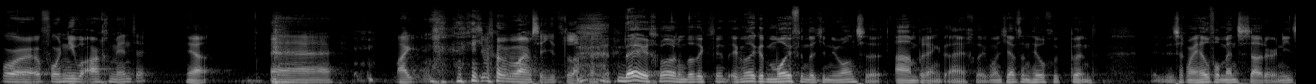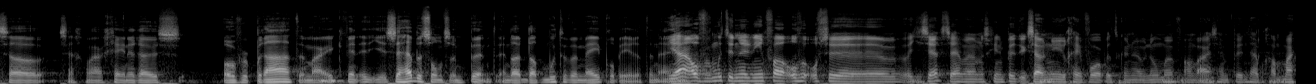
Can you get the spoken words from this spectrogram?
voor, voor nieuwe argumenten. Ja. Eh, maar waarom zit je te lachen? Nee, gewoon omdat ik, vind, omdat ik het mooi vind dat je nuance aanbrengt eigenlijk. Want je hebt een heel goed punt. Zeg maar, heel veel mensen zouden er niet zo zeg maar, genereus over praten. Maar ik vind, ze hebben soms een punt. En dat, dat moeten we mee proberen te nemen. Ja, of we moeten in ieder geval, of, of ze, eh, wat je zegt, ze hebben misschien een punt. Ik zou nu geen voorbeeld kunnen noemen van waar ze een punt hebben gehad. Maar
